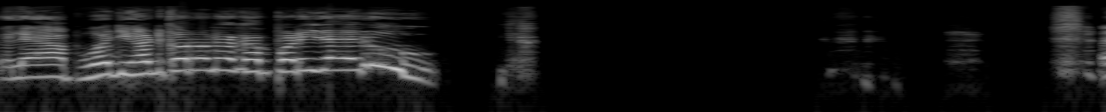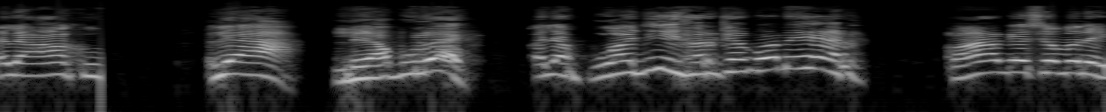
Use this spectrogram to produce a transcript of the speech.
એટલે આ ભુવાજી હટ કરો ને કાં પડી જાય રૂ. એટલે આખું અલ્યા લે આબુ લે. અલ્યા ભુવાજી હરકે કોને યાર? ભાગે છે મને.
